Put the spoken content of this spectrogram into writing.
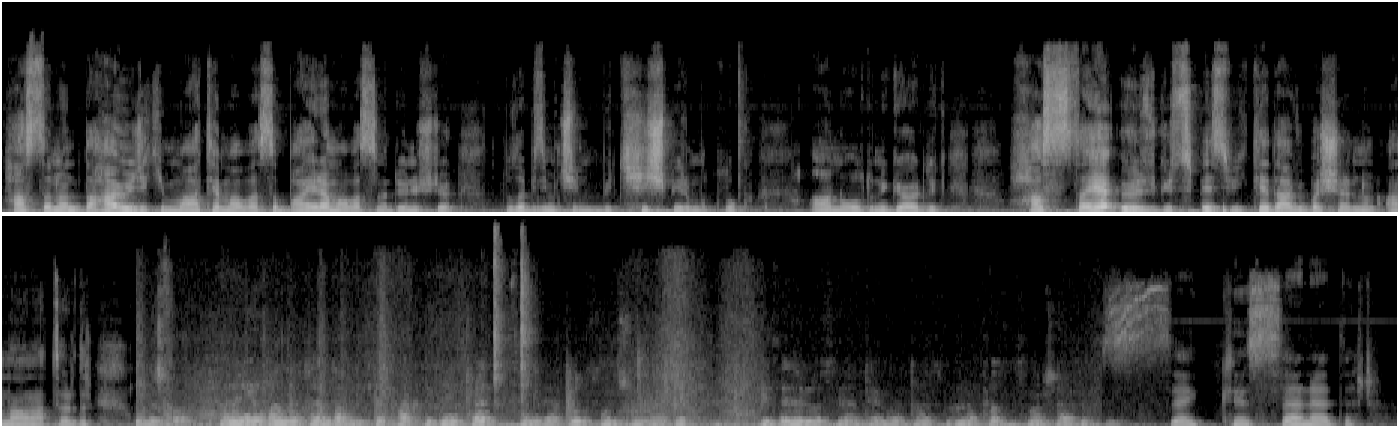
Hastanın daha önceki matem havası bayram havasına dönüştü. Bu da bizim için müthiş bir mutluluk anı olduğunu gördük. Hastaya özgü spesifik tedavi başarının ana anahtarıdır. Farklı de sonra pozisyon şartı 8 senedir.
